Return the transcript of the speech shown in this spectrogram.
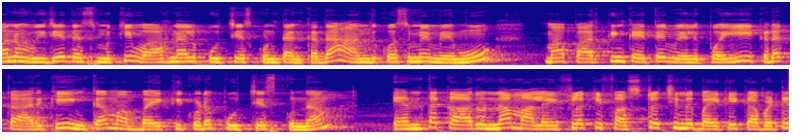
మనం విజయదశమికి వాహనాలు పూజ చేసుకుంటాం కదా అందుకోసమే మేము మా పార్కింగ్కి అయితే వెళ్ళిపోయి ఇక్కడ కార్కి ఇంకా మా బైక్కి కూడా పూజ చేసుకున్నాం. ఎంత కారున్నా మా లైఫ్లోకి ఫస్ట్ వచ్చింది బైకే కాబట్టి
